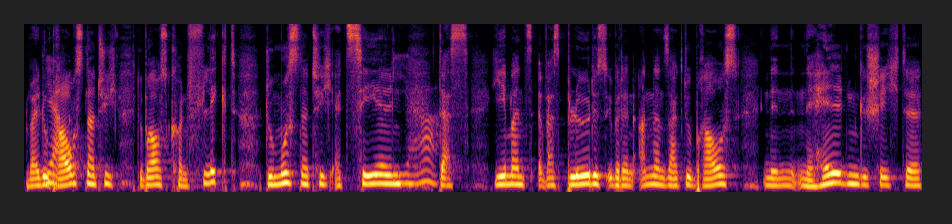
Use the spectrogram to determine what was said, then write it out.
Weil du Ja. brauchst natürlich, du brauchst Konflikt, du musst natürlich erzählen, Ja. dass jemand was Blödes über den anderen sagt. Du brauchst eine, eine Heldengeschichte,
